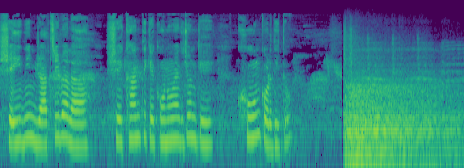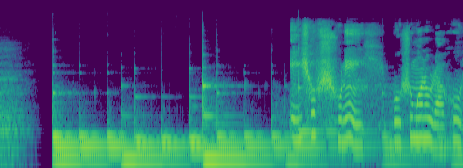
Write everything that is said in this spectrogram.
সেই দিন রাত্রিবেলা সেখান থেকে কোনো একজনকে খুন করে দিত। শুনেই বসুমান ও রাহুল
